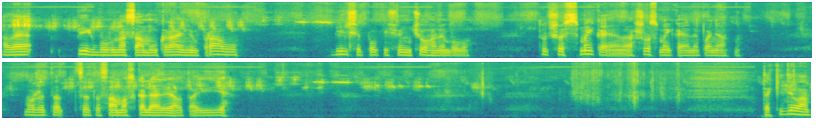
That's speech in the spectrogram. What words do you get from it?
Але пік був на саму крайню праву. Більше поки що нічого не було. Тут щось смикає, а що смикає, непонятно. Може це та сама скалярія ота і є. Такі діла.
